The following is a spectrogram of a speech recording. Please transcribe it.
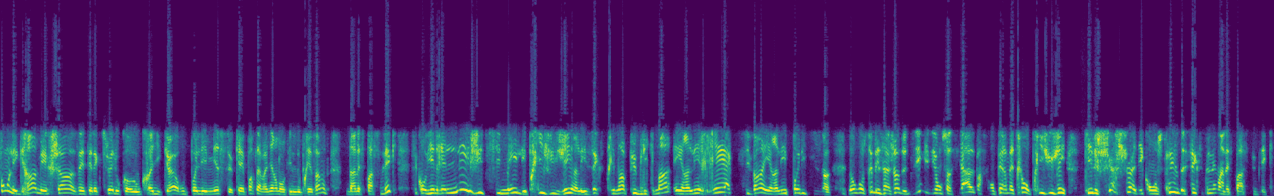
font les grands méchants intellectuels ou, chroniqueurs ou polémistes, qu'importe la manière dont ils nous présentent dans l'espace public, c'est qu'on viendrait légitimer les préjugés en les exprimant publiquement et en les réactivant activant et en les politisant. Donc, on serait des agents de division sociale parce qu'on permettrait aux préjugés qu'ils cherchent à déconstruire de s'exprimer dans l'espace public.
